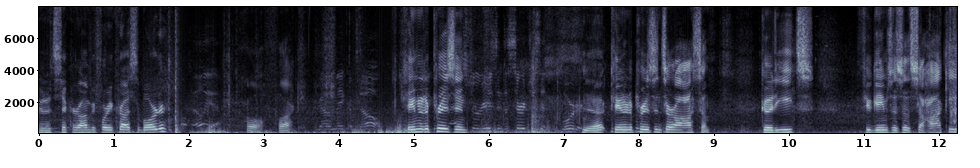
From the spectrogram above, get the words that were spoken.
gonna stick around before you cross the border. Oh hell yeah. Oh fuck. We gotta make them know. Canada prison. Extra reason to search us at the border. Yeah, Canada prisons are awesome. Good eats. A few games of the hockey.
